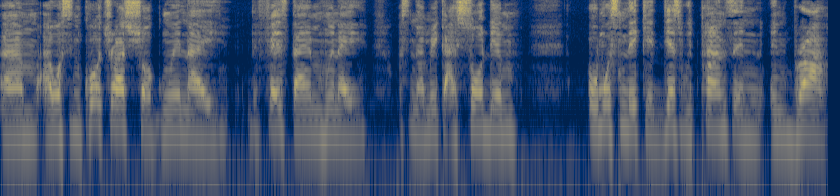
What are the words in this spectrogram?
um i was in cultural shock when i the first time when i was in america i saw them almost naked just with pants and and bra.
